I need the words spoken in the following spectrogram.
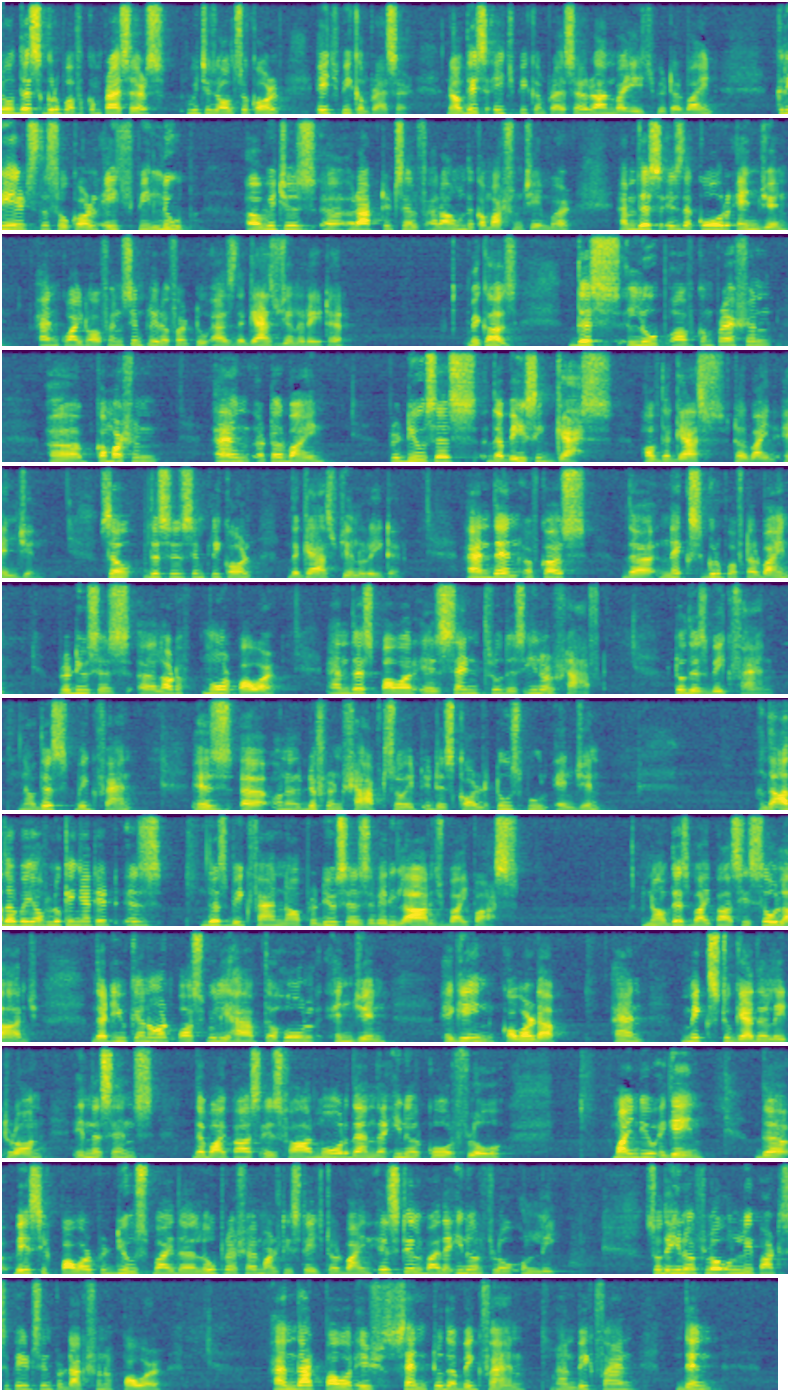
to this group of compressors which is also called HP compressor. Now, this HP compressor run by HP turbine creates the so called HP loop, uh, which is uh, wrapped itself around the combustion chamber and this is the core engine and quite often simply referred to as the gas generator, because this loop of compression, uh, combustion and a turbine produces the basic gas of the gas turbine engine. So, this is simply called the gas generator. And then of course, the next group of turbine produces a lot of more power and this power is sent through this inner shaft to this big fan. Now, this big fan is uh, on a different shaft. So, it, it is called a two spool engine. And the other way of looking at it is this big fan now produces a very large bypass. Now, this bypass is so large that you cannot possibly have the whole engine again covered up and mixed together later on in the sense the bypass is far more than the inner core flow. Mind you again the basic power produced by the low pressure multi-stage turbine is still by the inner flow only. So, the inner flow only participates in production of power and that power is sent to the big fan and big fan then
